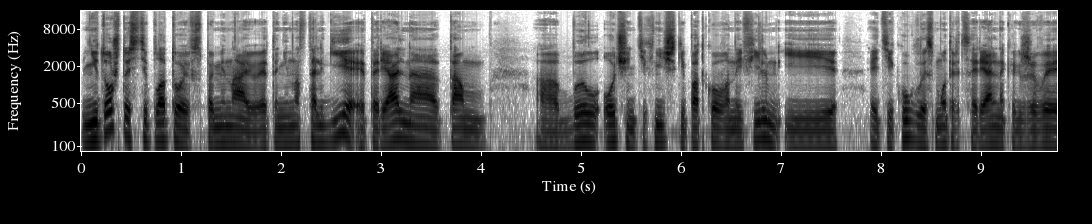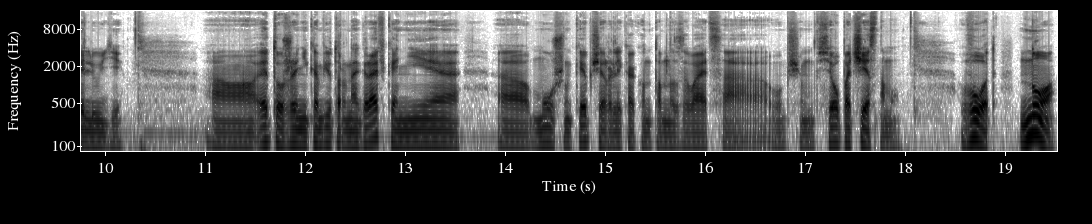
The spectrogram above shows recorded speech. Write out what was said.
не то что с теплотой вспоминаю, это не ностальгия, это реально там а, был очень технически подкованный фильм, и эти куклы смотрятся реально как живые люди. А, это уже не компьютерная графика, не motion capture или как он там называется. В общем, все по-честному. Вот. Но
